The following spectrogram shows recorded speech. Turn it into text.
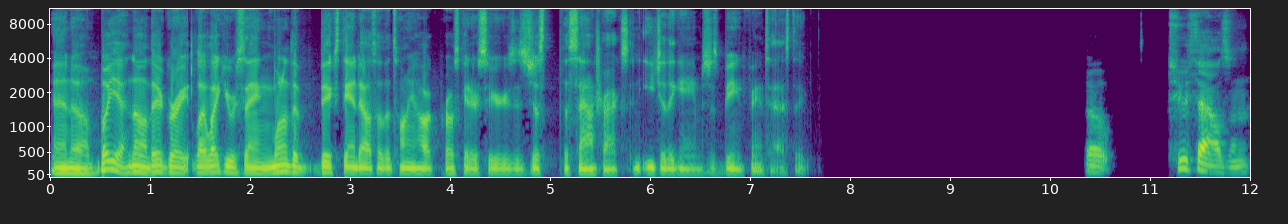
And um, but yeah, no, they're great. Like like you were saying, one of the big standouts of the Tony Hawk Pro Skater series is just the soundtracks in each of the games just being fantastic. So, 2000.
